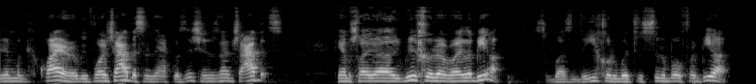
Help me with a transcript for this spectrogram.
didn't acquire her before Shabbos, and the acquisition is on Shabbos. So it wasn't the yichud which was suitable for bia.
